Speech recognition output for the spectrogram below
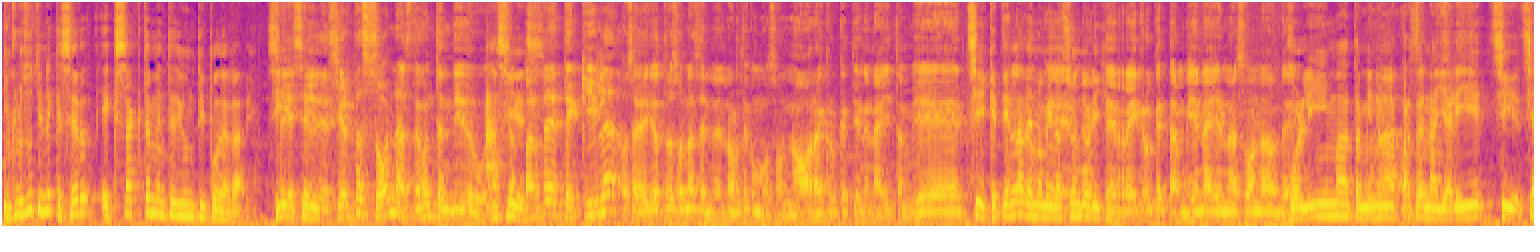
incluso tiene que ser exactamente de un tipo de agave. Sí, Sí, es Y el. de ciertas zonas, tengo entendido, güey. Así O sea, es. Aparte de tequila, o sea, hay otras zonas en el norte como Sonora, creo que tienen ahí también. Sí, que tiene la Creo denominación de origen. Monterrey, creo que también hay una zona donde. Colima, también en Ajá, una parte de Nayarit. Sí, sí,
